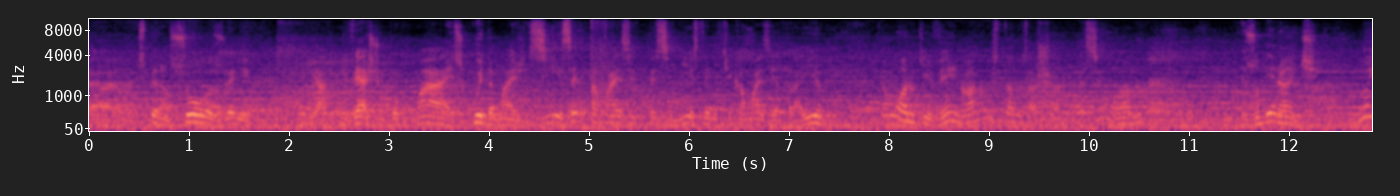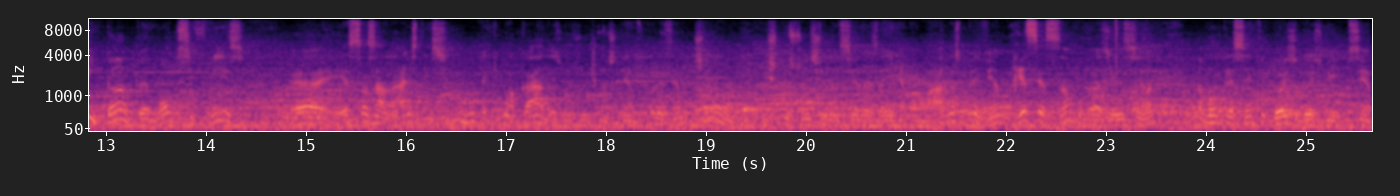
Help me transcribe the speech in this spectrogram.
é, esperançoso, ele, ele, investe um pouco mais, cuida mais de si, se ele está mais pessimista, ele fica mais retraído. Então, o ano que vem, nós não estamos achando que vai ser um ano exuberante. No entanto, é bom que se frise é, essas análises têm sido muito equivocadas nos últimos tempos. Por exemplo, tinham instituições financeiras aí renomadas prevendo recessão para o Brasil esse ano, nós vamos crescer entre 2% e 2,5%.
